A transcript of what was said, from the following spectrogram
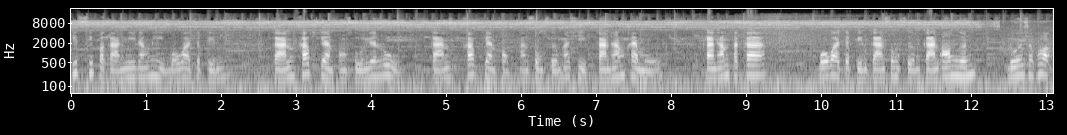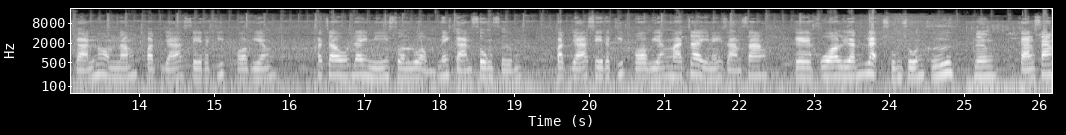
กิจที่ประการมีดังนี้บอกว่าจะเป็นการขับเคลื่อนของศูนย์เรียนรู้ การขับเคลื่อนของการส่งเสริมอาชีพ การทำแคบหมู การทำตะกร้าบอกว่าจะเป็นการส่งเสริมการออมเงิน โดยเฉพาะการน้อมนำปรัชญาเศรษฐกิจพอเพียงข้าเจ้าได้มีส่วนร่วมในการส่งเสริม ปรัชญาเศรษฐกิจพอเพียงมาใจในสามสร้าง แก่ครัวเรือนและชุมชนคือ 1. การสร้าง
